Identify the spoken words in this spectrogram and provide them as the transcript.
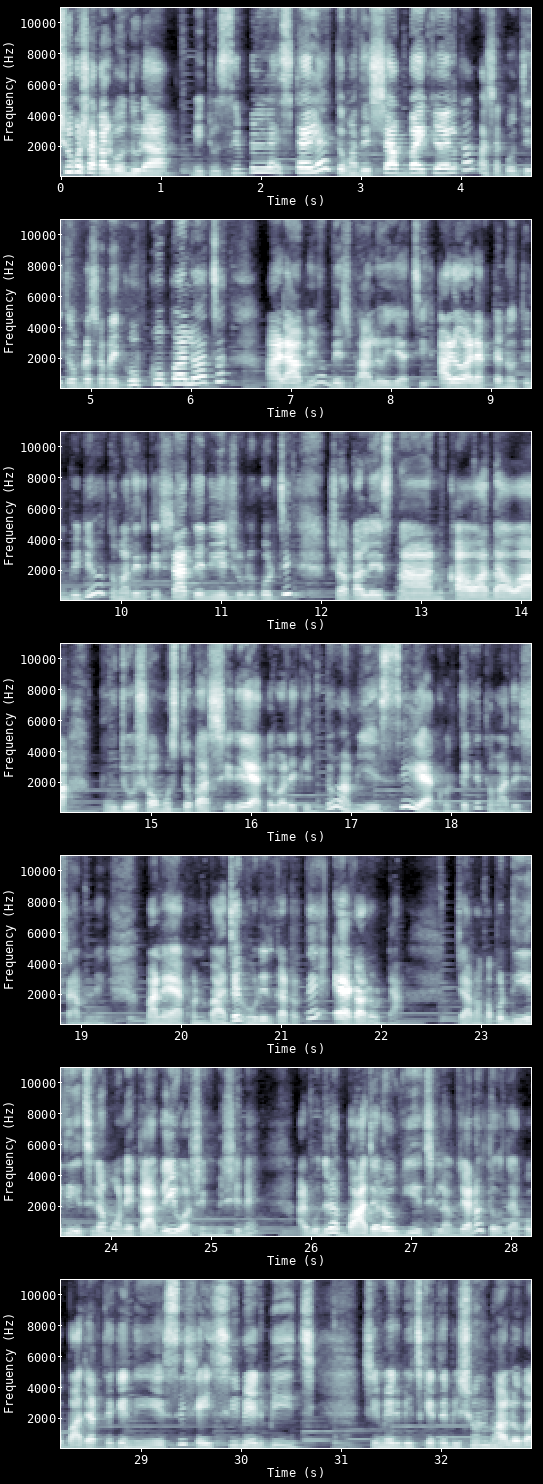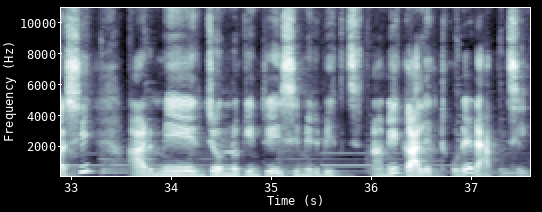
শুভ সকাল বন্ধুরা। মিঠু সিম্পল লাইফস্টাইলে তোমাদের সবাইকে ওয়েলকাম আশা করছি তোমরা সবাই খুব খুব ভালো আছো আর আমিও বেশ ভালোই আছি। আরও আর একটা নতুন ভিডিও তোমাদেরকে সাথে নিয়ে শুরু করছি। সকালে স্নান, খাওয়া দাওয়া, পুজো সমস্ত কাজ সেরে একেবারে কিন্তু আমি এসছি এখন থেকে তোমাদের সামনে। মানে এখন বাজে ঘড়ির কাটাতে এগারোটা। জামা কাপড় দিয়ে দিয়েছিলাম অনেক আগেই ওয়াশিং মেশিনে আর বন্ধুরা, বাজারেও গিয়েছিলাম, জানো তো? দেখো, বাজার থেকে নিয়ে এসেছি সেই সিমের বীজ। সিমের বীজ খেতে ভীষণ ভালোবাসি। আর মেয়ের জন্য কিন্তু এই সিমের বীজ আমি কালেক্ট করে রাখছি।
